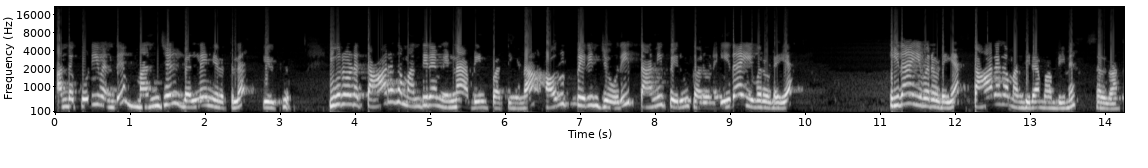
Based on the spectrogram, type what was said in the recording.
அந்த கொடி வந்து மஞ்சள் வெள்ளை நிறத்துல இருக்கு. இவரோட தாரக மந்திரம் என்ன அப்படின்னு பாத்தீங்கன்னா அருட்பெருஞ்சோதி தனி பெரும் கருணை. இதான் இவருடைய இதான் இவருடைய தாரக மந்திரம் அப்படின்னு சொல்றாங்க.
